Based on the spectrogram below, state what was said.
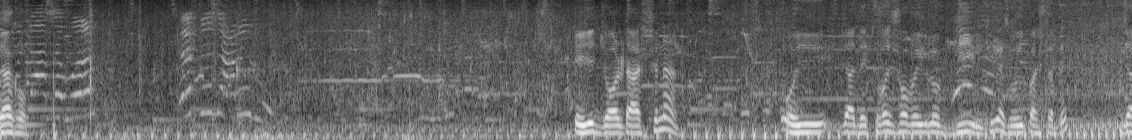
দেখো এই যে জলটা আসছে না, ওই যা দেখতে পাচ্ছি সব এইগুলো বিল, ঠিক আছে, ওই পাশটাতে। যা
